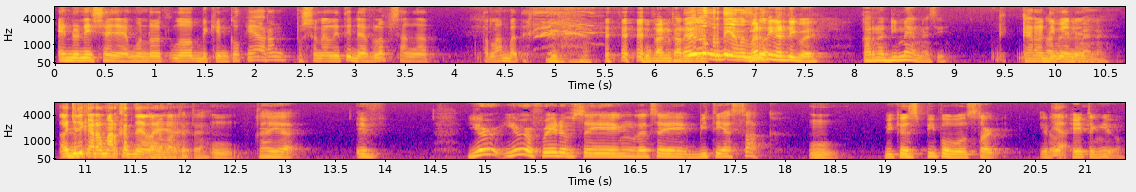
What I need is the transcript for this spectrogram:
Indonesianya? Menurut lo bikin kok kayak orang personality develop sangat terlambat ya? Bukan karena Tapi lu ngerti nggak maksud Ngerti ngerti gue. Karena demand sih. karena Karena demand demand-nya. Oh jadi karena marketnya lah Karena ya? market ya. Hmm. Kayak if you're you're afraid of saying let's say BTS suck Hmm. because people will start you know Yeah. hating you.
